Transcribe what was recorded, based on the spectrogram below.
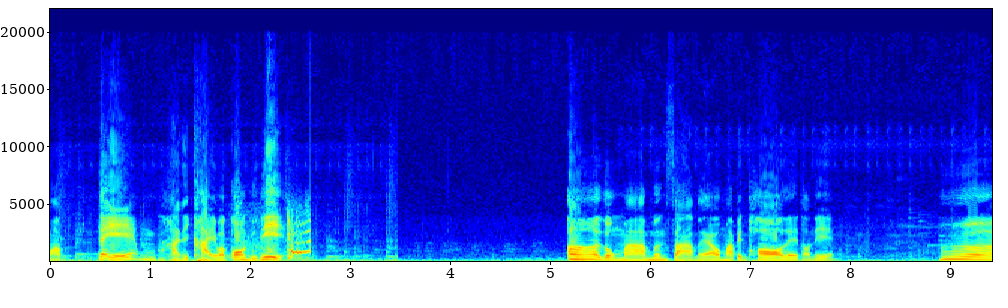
วับ จ๊เอ๋หันไอ้ไข่ว่ากล้องอยู่นี่ เออลงมาเมืองสามแล้วมาเป็นท่อเลยตอนนี้ เออ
